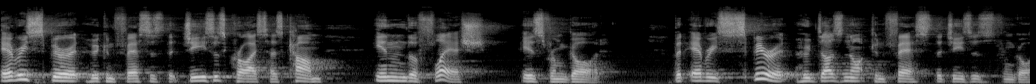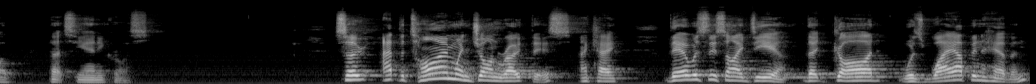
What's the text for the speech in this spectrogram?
Every spirit who confesses that Jesus Christ has come in the flesh is from God. But every spirit who does not confess that Jesus is from God, that's the Antichrist. So at the time when John wrote this, okay, there was this idea that God was way up in heaven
